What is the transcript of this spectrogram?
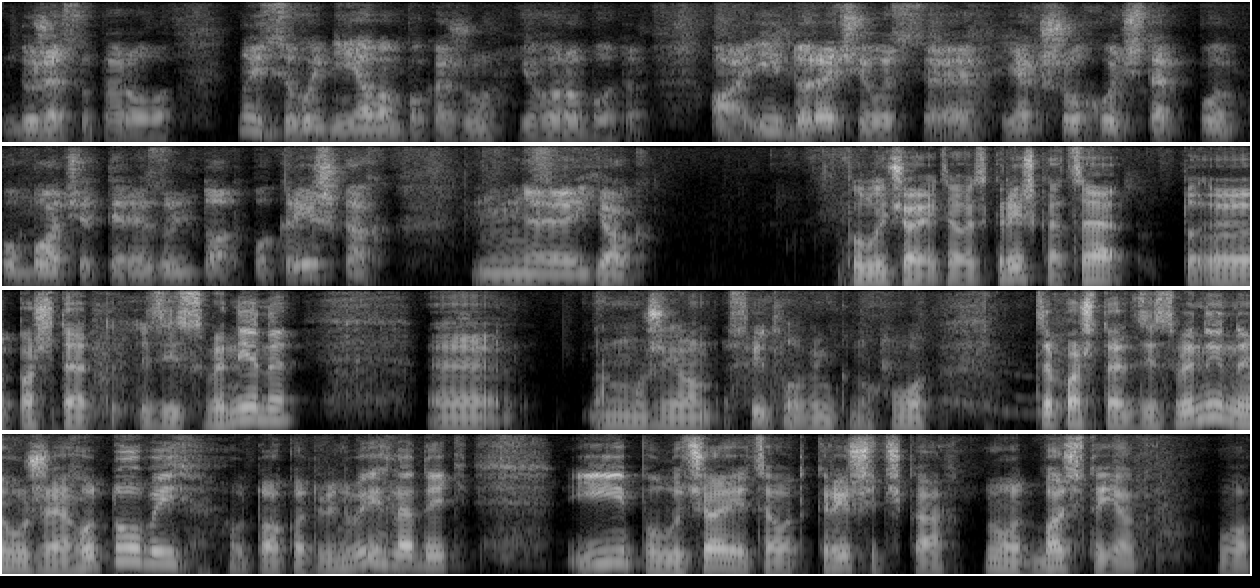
дуже суперово. Ну і сьогодні я вам покажу його роботу. А, і до речі, ось, е, якщо хочете побачити результат по кришках, е, як Получається, ось кришка, це е, паштет зі свинини. Е, може я вам світло вимкну. О. Це паштет зі свинини, вже готовий. Отак от він виглядить. І виходить, от кришечка. Ну, от бачите як. О.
